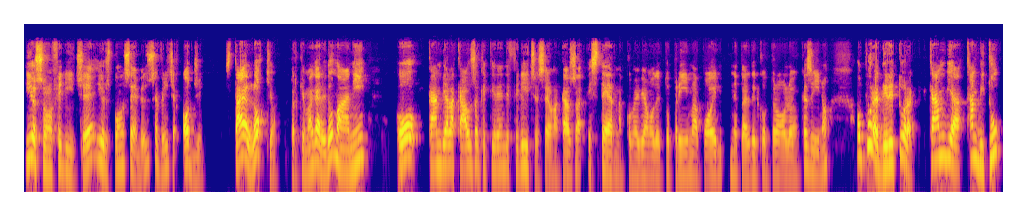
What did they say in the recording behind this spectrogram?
io sono felice, io rispondo sempre, tu sei felice oggi, stai all'occhio, perché magari domani o cambia la causa che ti rende felice, se è una causa esterna, come abbiamo detto prima, poi ne perdi il controllo, è un casino, oppure addirittura cambia, cambi tu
